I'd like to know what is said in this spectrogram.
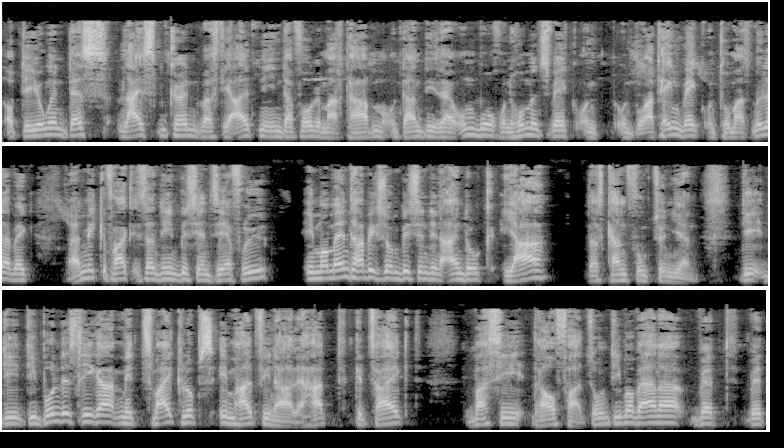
ob die Jungen das leisten können, was die Alten ihnen davor gemacht haben und dann dieser Umbruch und Hummels weg und, und Boateng weg und Thomas Müller weg. Da habe ich mich gefragt, ist das nicht ein bisschen sehr früh? Im Moment habe ich so ein bisschen den Eindruck, ja, das kann funktionieren. Die, die, die Bundesliga mit zwei Clubs im Halbfinale hat gezeigt, was sie drauf hat. So ein Timo Werner wird, wird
